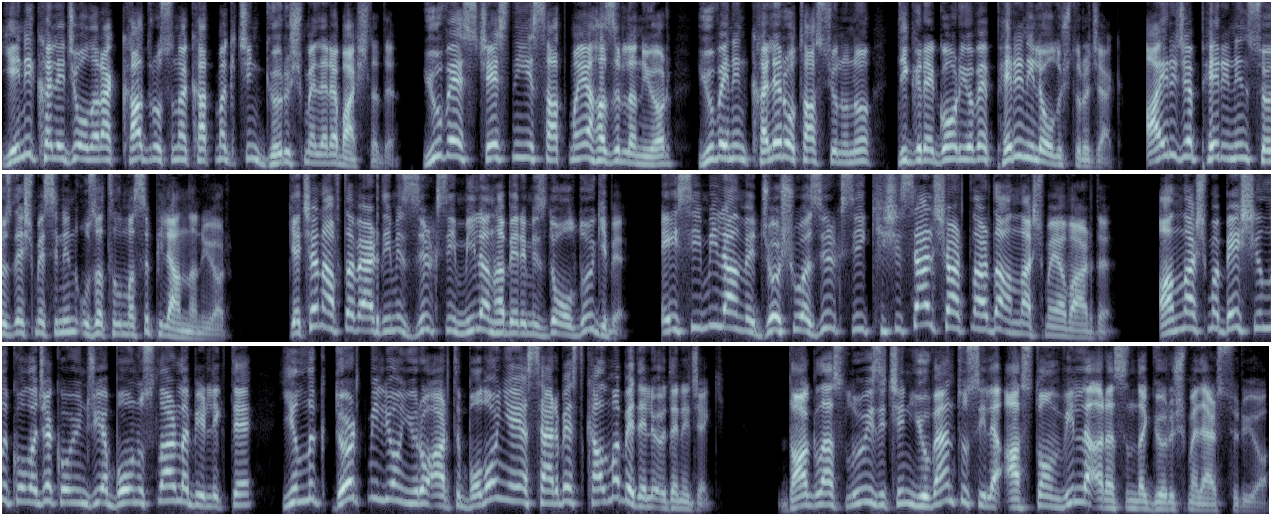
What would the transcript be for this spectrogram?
yeni kaleci olarak kadrosuna katmak için görüşmelere başladı. Juve Szczesny'yi satmaya hazırlanıyor, Juve'nin kale rotasyonunu Di Gregorio ve Perin ile oluşturacak. Ayrıca Perin'in sözleşmesinin uzatılması planlanıyor. Geçen hafta verdiğimiz Zirkzee Milan haberimizde olduğu gibi AC Milan ve Joshua Zirkzee kişisel şartlarda anlaşmaya vardı. Anlaşma 5 yıllık olacak oyuncuya bonuslarla birlikte yıllık 4 milyon euro artı Bologna'ya serbest kalma bedeli ödenecek. Douglas Luiz için Juventus ile Aston Villa arasında görüşmeler sürüyor.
